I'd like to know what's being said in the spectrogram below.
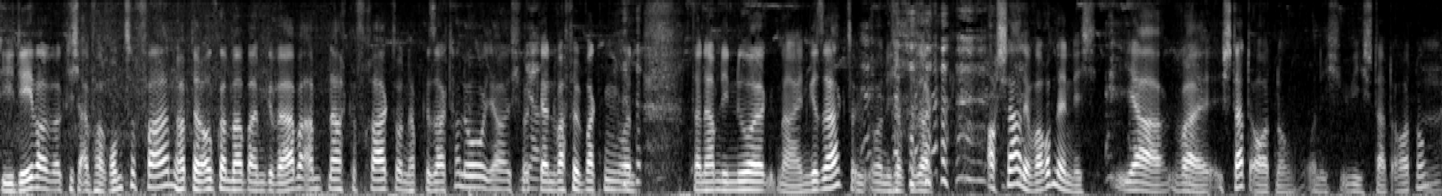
die Idee war wirklich einfach rumzufahren. Habe dann irgendwann mal beim Gewerbeamt nachgefragt und habe gesagt, hallo, ja, ich würde Ja. gerne Waffel backen. Und dann haben die nur Nein gesagt. Und und ich habe gesagt, ach schade, warum denn nicht? Ja, weil Stadtordnung. Und ich, wie Stadtordnung? Mhm.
